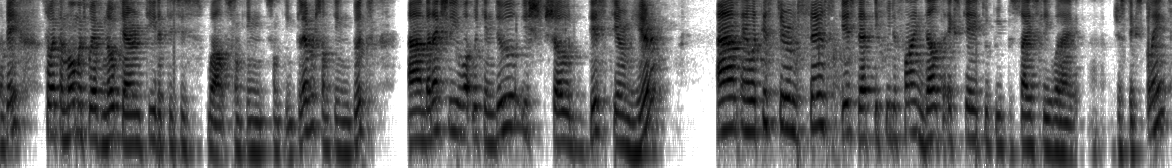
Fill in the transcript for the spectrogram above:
Okay, so at the moment we have no guarantee that this is well something something clever, something good. Um, but actually, what we can do is show this theorem here. Um, and what this theorem says is that if we define delta xk to be precisely what I uh, just explained,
